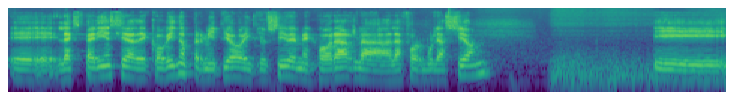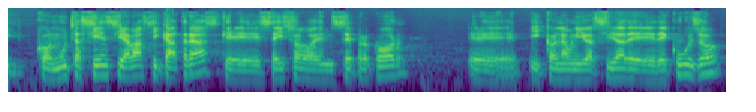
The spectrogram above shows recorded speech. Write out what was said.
Eh, la experiencia de COVID nos permitió inclusive mejorar la, formulación y con mucha ciencia básica atrás que se hizo en CEPROCOR eh, y con la Universidad de, Cuyo,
